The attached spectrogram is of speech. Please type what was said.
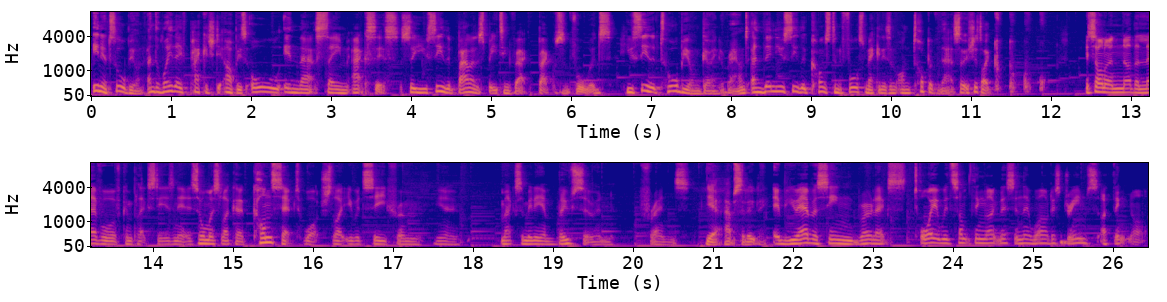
in a tourbillon. And the way they've packaged it up is all in that same axis. So you see the balance beating back, backwards and forwards, you see the tourbillon going around, and then you see the constant force mechanism on top of that. So it's just like. It's on another level of complexity, isn't it? It's almost like a concept watch, like you would see from, you know, Maximilian Büsser and friends. Yeah, absolutely. Have you ever seen Rolex toy with something like this in their wildest dreams? I think not.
